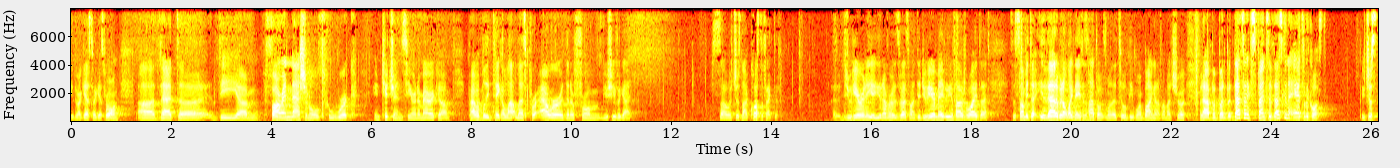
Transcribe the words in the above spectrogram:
either I guessed or I guessed wrong, uh, that uh, the um, foreign nationals who work in kitchens here in America probably take a lot less per hour than a from yeshiva guy. So it's just not cost effective. Uh, did you hear any? You never heard this restaurant. Did you hear maybe in Favish White? Uh, so somebody t- either that or we don't like Nathan's hot dogs. One of the two, and people weren't buying enough. I'm not sure. But but but, but that's an expensive. That's going to add to the cost. It's just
